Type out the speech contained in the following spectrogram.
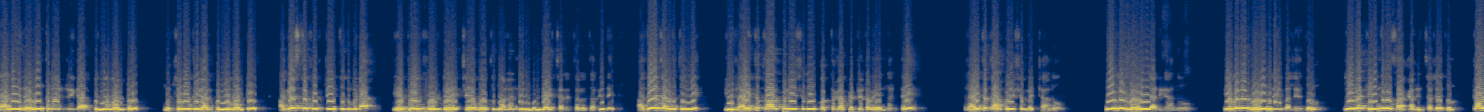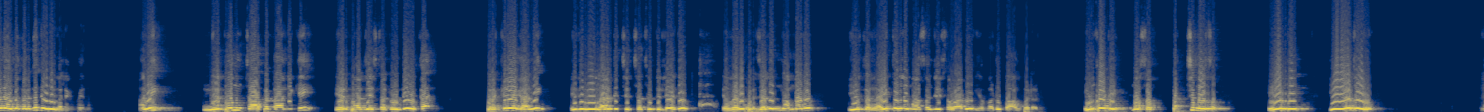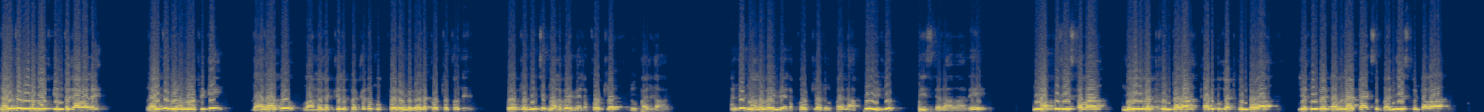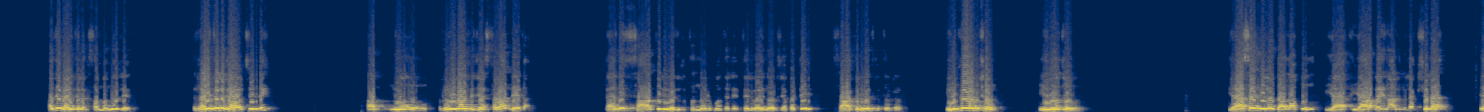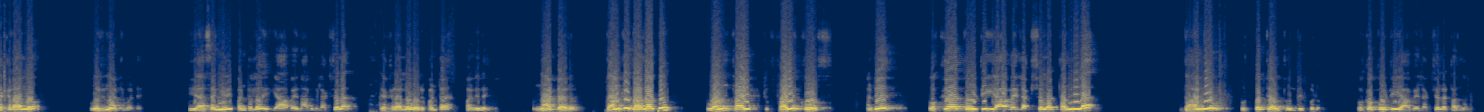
కానీ రేవంత్ రెడ్డి గారి పుణ్యం అంటూ ముఖ్యమంత్రి గారి పుణ్యం అంటూ ఆగస్టు ఫిఫ్టీన్త్ కూడా ఏప్రిల్ ఫూల్ డే చేయబోతున్నాడని నేను ముందే చరిత్రలో జరిగింది. అదే జరుగుతుంది. ఈ రైతు కార్పొరేషన్ కొత్తగా పెట్టడం ఏంటంటే రైతు కార్పొరేషన్ పెట్టాను నేను లోన్లు అడిగాను ఎవరు లోన్లు ఇవ్వలేదు లేదా కేంద్రం సహకరించలేదు కానీ అందుకొరకు నేను ఇవ్వలేకపోయినా. అని నెపం చాపటానికి ఏర్పాటు చేసినటువంటి ఒక ప్రక్రియ కానీ ఇది మీలాంటి చిచ్చశుద్ధి లేదు. ఎవరు ప్రజలు నమ్మరు. ఈ యొక్క రైతులను మోసం చేసిన వాడు ఎవడు బాగుపడడు. ఇంకోటి మోసం పచ్చి మోసం. ఏంటి? ఈ రోజు రైతు రుణమాఫీకి ఎంత కావాలి? రైతు రుణమాఫీకి దాదాపు వాళ్ళ లెక్కల ప్రకారం ముప్పై రెండు వేల కోట్లతోని కోట్ల నుంచి నలభై వేల కోట్ల రూపాయలు కావాలి. అంటే నలభై వేల కోట్ల రూపాయల అప్పు వీళ్ళు తీసుకురావాలి. నువ్వు అప్పు చేస్తావా? నోరు కట్టుకుంటావా? కడుపు కట్టుకుంటావా? లేకుంటే డబుల్ ఆర్ ట్యాక్స్ బంద్ చేసుకుంటావా? అది రైతులకు సంబంధం లేదు. రైతులు కావాల్సింది రుణమాఫీ చేస్తావా లేదా? కానీ సాకులు వెతుకుతున్నాడు మొదలే తెలివైనవాడు చెప్పట్టి సాకులు వెతుకుతున్నాడు ఇంకో అంశం ఈరోజు యాసంగిలో దాదాపు యా యాభై నాలుగు లక్షల ఎకరాల్లో వరి నాట్లు పడ్డాయి. ఈ యాసంగి పంటలో యాభై నాలుగు లక్షల ఎకరాల్లో వరి పంట పండినాయి నాటారు. దాంట్లో దాదాపు వన్ ఫైవ్ ఫైవ్ కోర్స్ అంటే ఒక కోటి యాభై లక్షల టన్నుల ధాన్యం ఉత్పత్తి అవుతుంది ఇప్పుడు. ఒక కోటి యాభై లక్షల టన్నులు.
